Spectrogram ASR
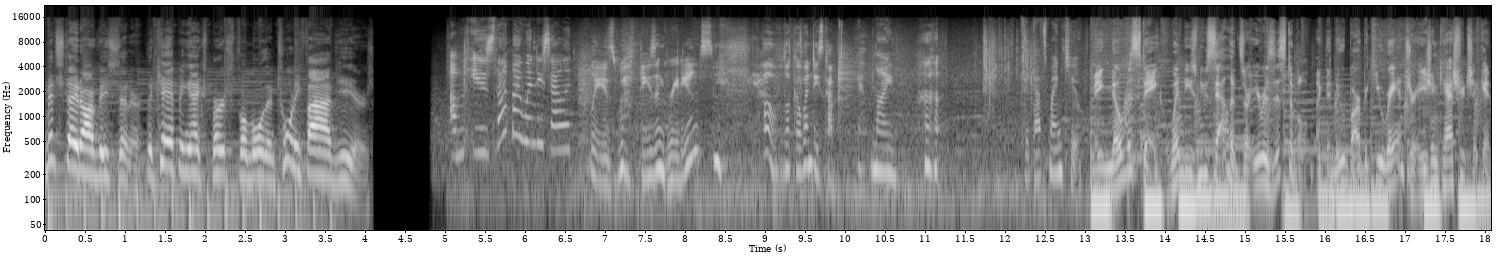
Midstate RV Center, the camping experts for more than 25 years. Um, is that my Wendy salad? Please, with these ingredients? Oh, look, a Wendy's cup. Yeah, mine. okay, that's mine too. Make no mistake, Wendy's new salads are irresistible, like the new barbecue ranch or Asian cashew chicken.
